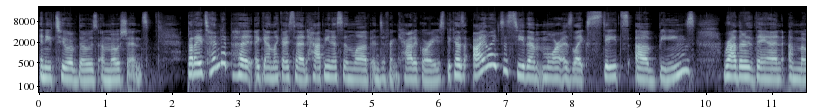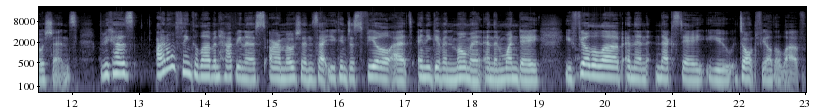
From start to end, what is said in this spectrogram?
any two of those emotions. But I tend to put, again, like I said, happiness and love in different categories because I like to see them more as like states of beings rather than emotions. Because I don't think love and happiness are emotions that you can just feel at any given moment. And then one day you feel the love, and then next day you don't feel the love.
